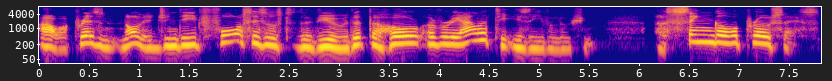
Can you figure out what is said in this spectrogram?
Our present knowledge indeed forces us to the view that the whole of reality is evolution, a single process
